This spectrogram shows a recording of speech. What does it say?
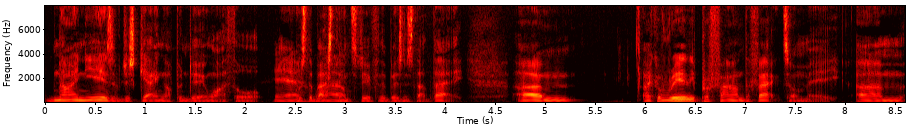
nine years of just getting up and doing what I thought Yeah, was the best wow. thing to do for the business that day. Um, like a really profound effect on me. Um,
